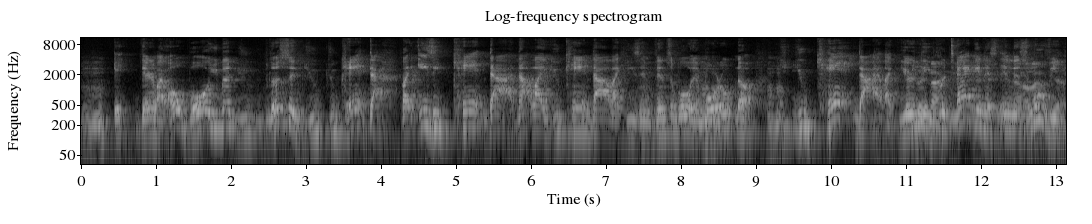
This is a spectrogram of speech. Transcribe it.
Mm-hmm. it they're like, oh boy, you better you listen, you you can't die. Like Eazy can't die. Not like you can't die like he's invincible, immortal. No, you can't die. Like you're Mm-hmm. You're the not- protagonist yeah, yeah, in you're this movie. yeah.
